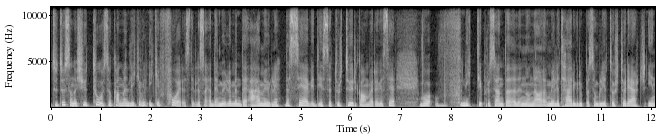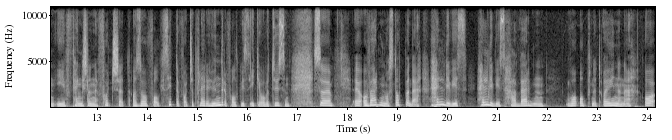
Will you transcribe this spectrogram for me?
2022 så kan man likevel ikke forestille seg at det er mulig, men det er mulig. Det ser vi disse torturkamrene. Vi ser hvor 90% av noen militærgrupper som blir torturert inn i fengslene, fortsatt. Altså folk sitter fortsatt, flere hundre folk, hvis ikke over tusen. Så, eh, og verden må stoppe det. Heldigvis, heldigvis har verden åpnet øynene. Og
